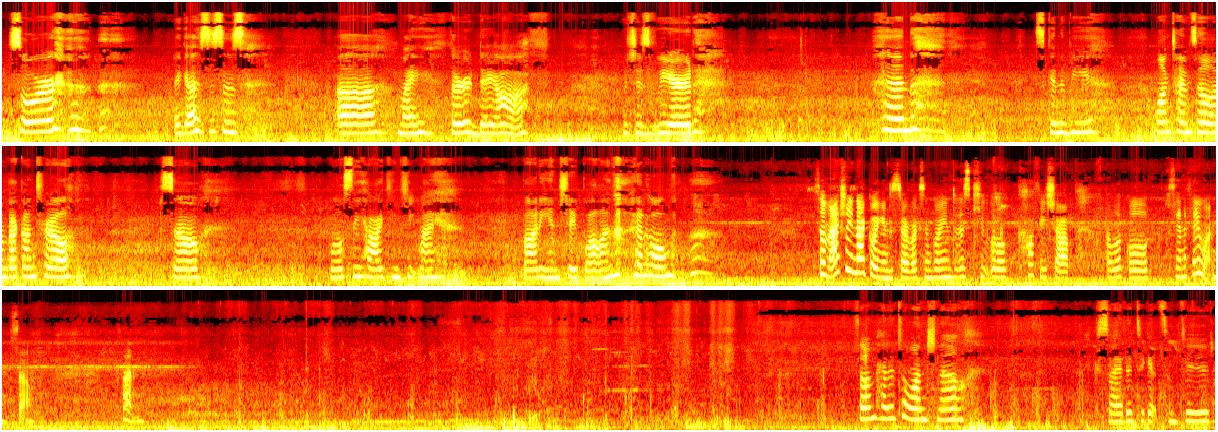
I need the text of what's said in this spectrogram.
sore. I guess this is uh, my third day off, which is weird. And it's gonna be a long time till I'm back on trail. So we'll see how I can keep my body in shape while I'm at home. So I'm actually not going into Starbucks. I'm going into this cute little coffee shop, a local Santa Fe one. So fun. So I'm headed to lunch now. Excited to get some food.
